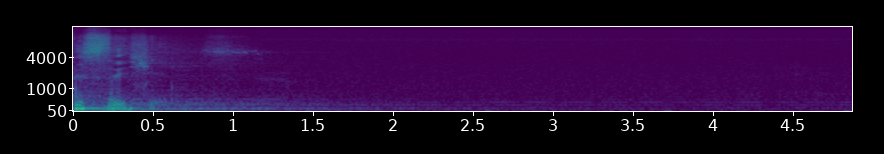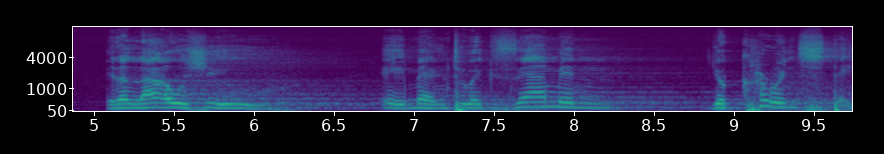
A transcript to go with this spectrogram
decisions. It allows you, amen, to examine your current state.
